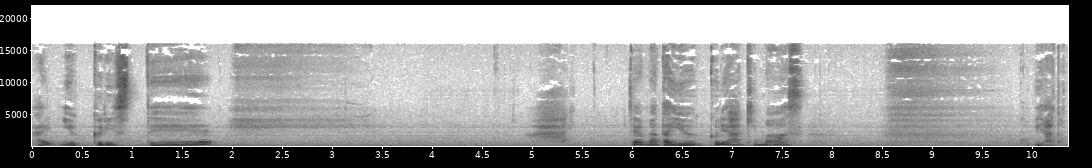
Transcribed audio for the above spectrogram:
はいゆっくり吸って、はい、じゃあまたゆっくり吐きます。イラとか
